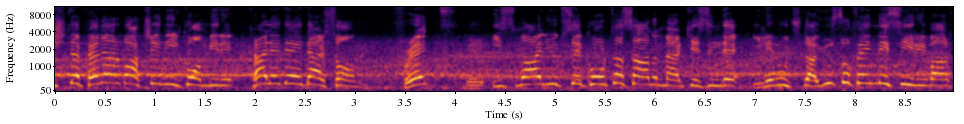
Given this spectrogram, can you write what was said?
İşte Fenerbahçe'nin ilk 11'i. Kalede Ederson. Fred ve İsmail Yüksek orta sahanın merkezinde. İleri uçta Yusuf Ennesiri var.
